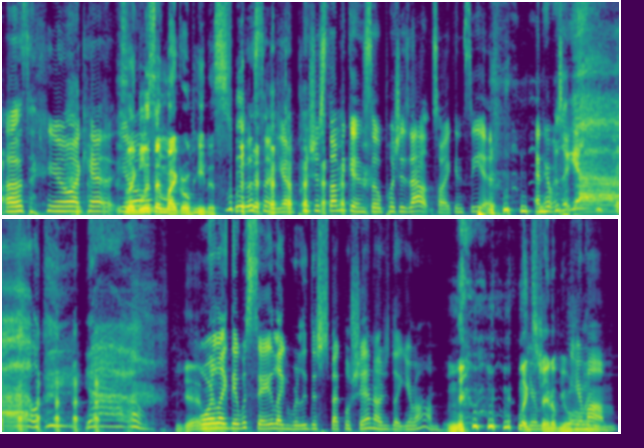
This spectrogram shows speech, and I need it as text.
I was like, you know, I can't. You It's like, listen, micro penis. listen, you gotta push your stomach in so it pushes out, so I can see it. And he was like, yeah, yeah. yeah, Or man. like they would say like really disrespectful shit, and I was just like, your mom like your, straight up your mom. Your mom.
